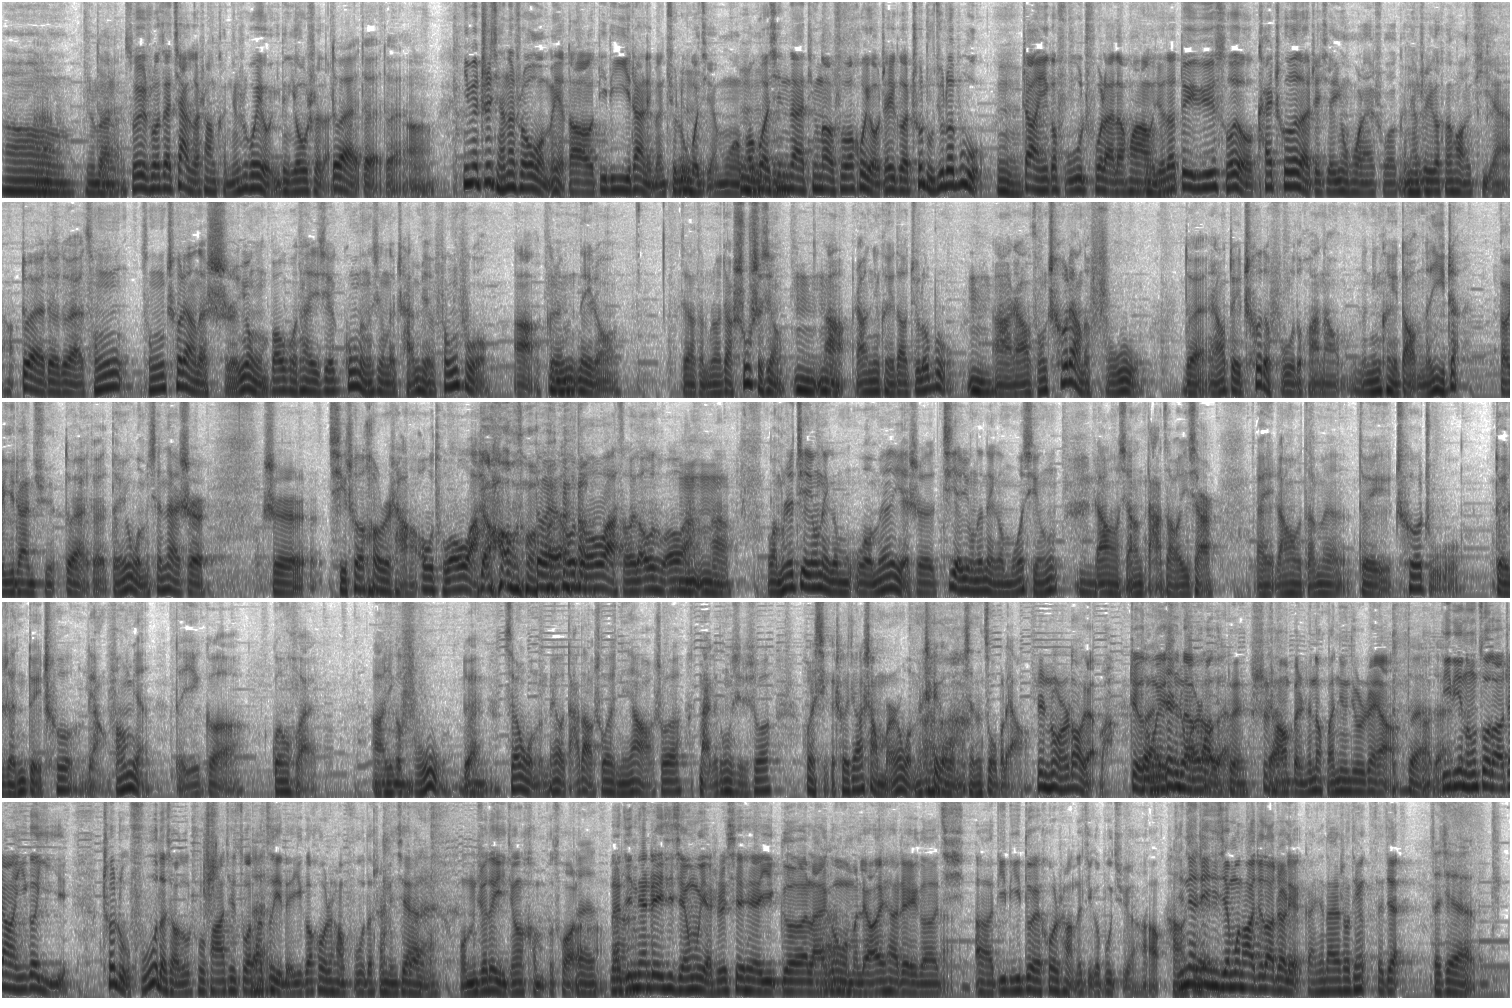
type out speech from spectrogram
哦，明白了。所以说，在价格上肯定是会有一定优势的。对对对，啊，因为之前的时候，我们也到滴滴驿站里面去录过节目，包括现在听到说会有这个车主俱乐部，嗯，这样一个服务出来的话，我觉得对于所有开车的这些用户来说，肯定是一个很好的体验哈。对对对，从从车辆的使用，包括它一些功能性的产品丰富啊，个人那种叫怎么说叫舒适性，嗯啊，然后您可以到俱乐部，嗯啊，然后从车辆的服务，对，然后对车的服务的话，那那您可以到我们的驿站。到一站去，对对，等于我们现在是，是汽车后市场 O to O 啊，O to O 对 O to O 啊，所谓的 O to O 啊啊，我们是借用那个，我们也是借用的那个模型，然后想打造一下，哎，然后咱们对车主、对人、对车两方面的一个关怀。啊，一个服务，对，虽然我们没有达到说您要说买个东西说或者洗个车就要上门，我们这个我们现在做不了。任重而道远吧，这个东西任重而道远对市场本身的环境就是这样。对滴滴能做到这样一个以车主服务的角度出发去做它自己的一个后市场服务的产品线，我们觉得已经很不错了。那今天这一期节目也是谢谢一哥来跟我们聊一下这个呃滴滴对后市场的几个布局。好，好今天这期节目的话就到这里，感谢大家收听，再见。再见。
